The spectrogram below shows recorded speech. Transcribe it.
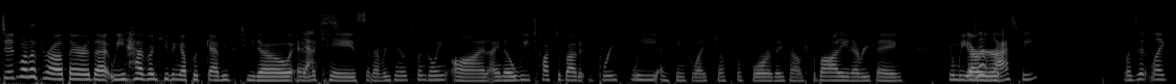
did want to throw out there that we have been keeping up with Gabby Petito and Yes. the case and everything that's been going on. I know we talked about it briefly. I think like just before they found her body and everything. And we Was are. it last week? Was it like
